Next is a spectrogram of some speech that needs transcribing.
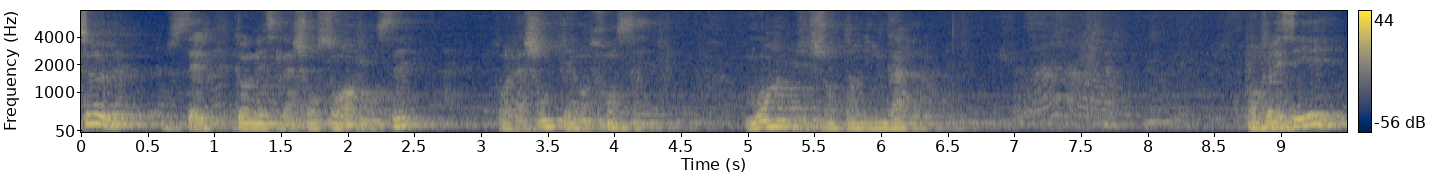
Ceux ou celles qui connaissent la chanson en français vont la chanter en français. Moi, je chante en lingala. On peut essayer?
